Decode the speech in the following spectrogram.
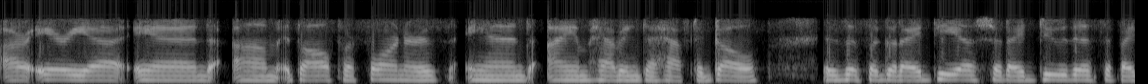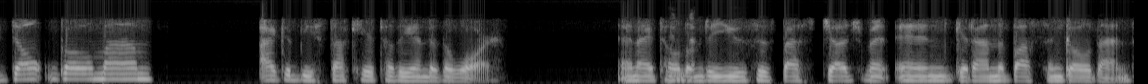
our area and um, it's all for foreigners and I am having to have to go. Is this a good idea? Should I do this? If I don't go, Mom, I could be stuck here till the end of the war. And I told him to use his best judgment and get on the bus and go then.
